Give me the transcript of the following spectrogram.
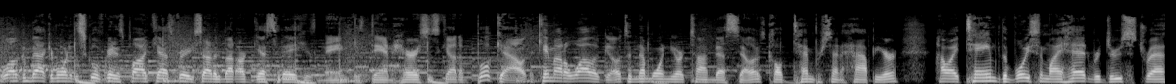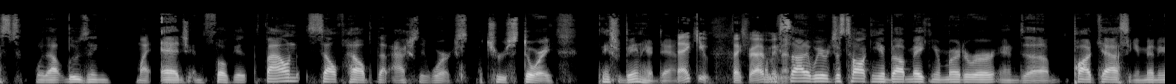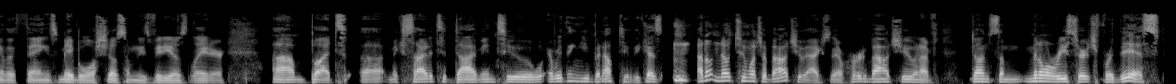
Welcome back, everyone, to the School of Greatness podcast. Very excited about our guest today. His name is Dan Harris. He's got a book out. It came out a while ago. It's a number one New York Times bestseller. It's called 10% Happier. How I tamed the voice in my head, reduced stress without losing my edge and focus, found self-help that actually works. A true story. Thanks for being here, Dan. Thank you. Thanks for having me. I'm excited. Man. We were just talking about making a murderer and uh, podcasting and many other things. Maybe we'll show some of these videos later. Um, but uh, I'm excited to dive into everything you've been up to because I don't know too much about you. Actually, I've heard about you and I've done some minimal research for this.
